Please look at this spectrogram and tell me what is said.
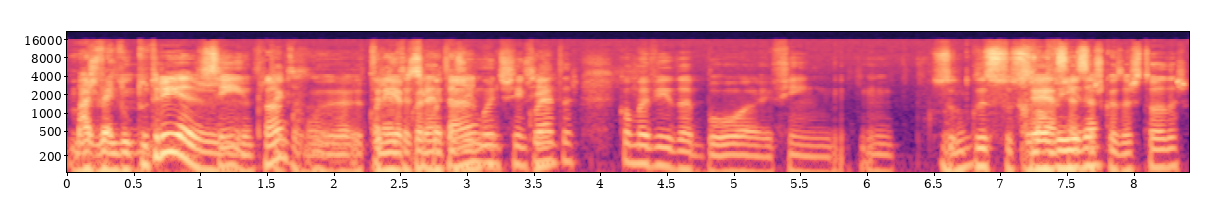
Mais velho do que tu terias. Sim, pronto, tem, uh, teria 40 e muitos 50, com uma vida boa, enfim, uhum. de sucesso, essas coisas todas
